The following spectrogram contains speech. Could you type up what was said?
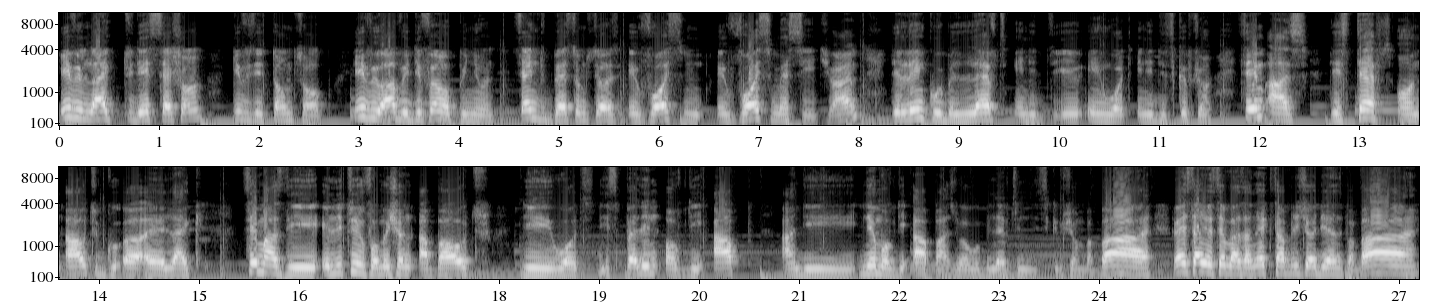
if you like today's session give us a thumbs up if you have a different opinion send best home tutors a voice a voice message right the link will be left in the in what in the description same as the steps on how to go uh, uh, like same as the a little information about the what the spelling of the app and the name of the app as well will be left in the description. Bye bye register yourself as an established audience. Bye bye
